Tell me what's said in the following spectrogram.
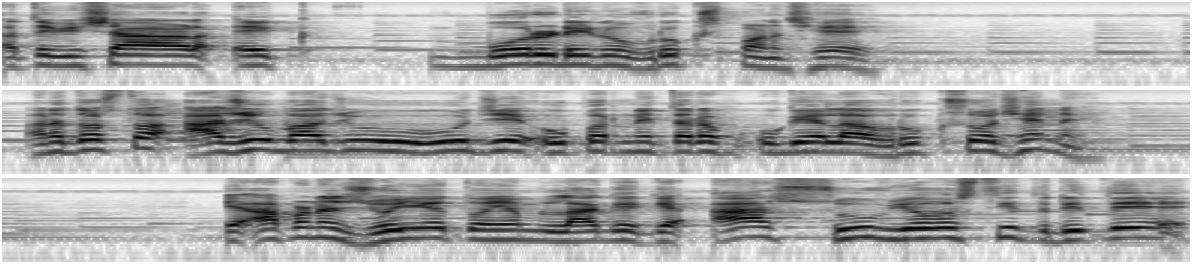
અતિ વિશાળ એક બોરડીનું વૃક્ષ પણ છે. અને દોસ્તો, આજુબાજુ જે ઉપરની તરફ ઉગેલા વૃક્ષો છે ને, એ આપણે જોઈએ તો એમ લાગે કે આ સુવ્યવસ્થિત રીતે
